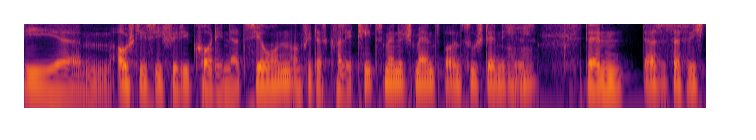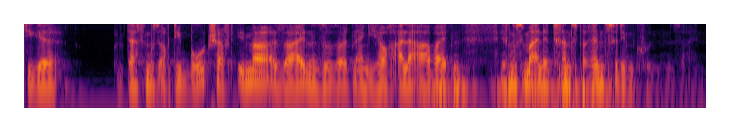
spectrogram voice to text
die ähm, ausschließlich für die Koordination und für das Qualitätsmanagement bei uns zuständig mhm. ist. Denn das ist das Wichtige und das muss auch die Botschaft immer sein und so sollten eigentlich auch alle arbeiten. Es muss immer eine Transparenz zu dem Kunden sein.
